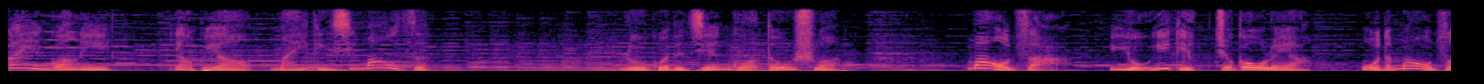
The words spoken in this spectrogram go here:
欢迎光临，要不要买一顶新帽子？路过的坚果都说：“帽子啊，有一顶就够了呀，我的帽子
